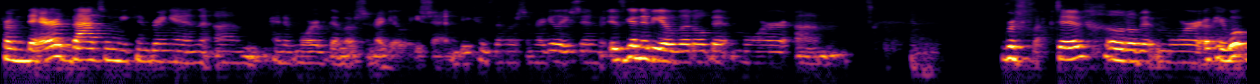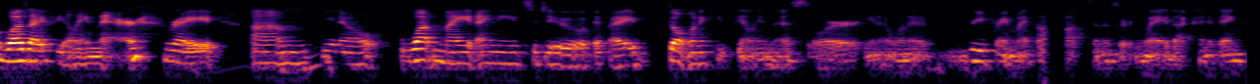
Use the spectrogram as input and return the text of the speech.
from there that's when we can bring in um, kind of more of the emotion regulation because the emotion regulation is going to be a little bit more um, reflective a little bit more okay what was i feeling there right um mm-hmm. you know what might i need to do if i don't want to keep feeling this or you know want to reframe my thoughts in a certain way that kind of thing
